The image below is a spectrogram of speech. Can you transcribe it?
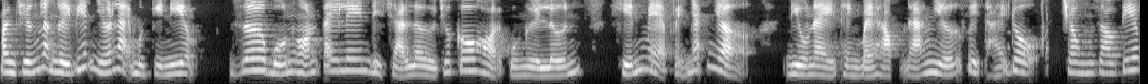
Bằng chứng là người viết nhớ lại một kỷ niệm, giơ bốn ngón tay lên để trả lời cho câu hỏi của người lớn, khiến mẹ phải nhắc nhở. Điều này thành bài học đáng nhớ về thái độ trong giao tiếp.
